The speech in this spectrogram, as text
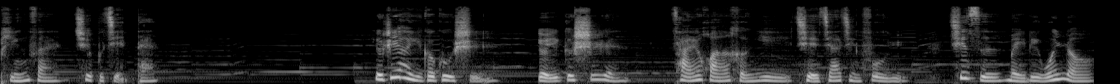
平凡却不简单。有这样一个故事，有一个诗人。才华横溢且家境富裕，妻子美丽温柔，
